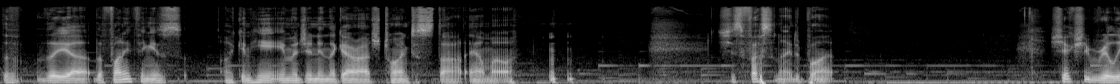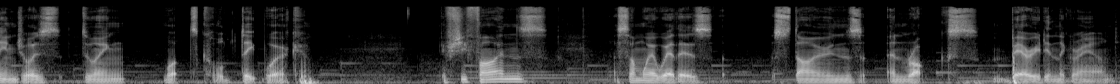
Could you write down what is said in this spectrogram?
The the uh, the funny thing is, I can hear Imogen in the garage trying to start our mower. She's fascinated by it. She actually really enjoys doing what's called deep work. If she finds somewhere where there's stones and rocks buried in the ground,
